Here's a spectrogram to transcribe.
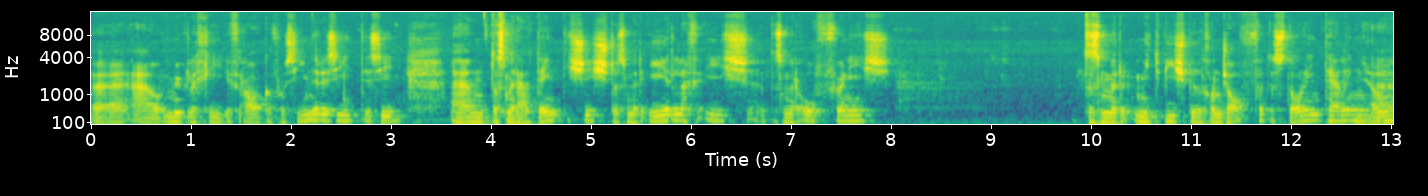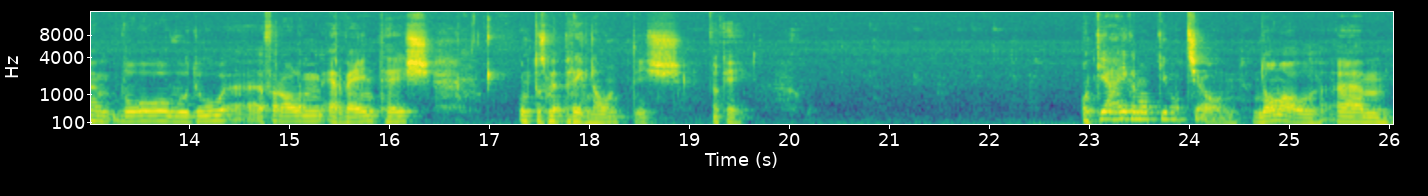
äh, auch mögliche Fragen von seiner Seite sein, ähm, dass man authentisch ist, dass man ehrlich ist, dass man offen ist dass man mit Beispielen arbeiten kann, das Storytelling, ja. ähm, wo, wo du äh, vor allem erwähnt hast, und dass man prägnant ist. Okay. Und die Eigenmotivation, nochmal, ähm,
